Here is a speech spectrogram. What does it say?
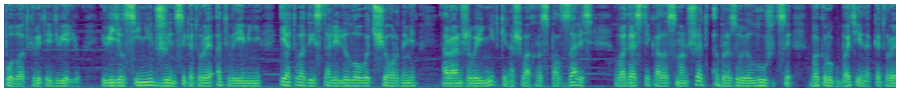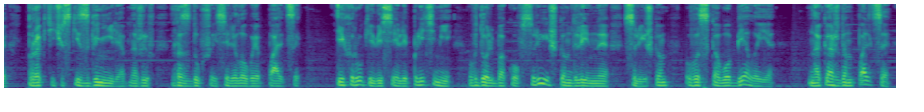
полуоткрытой дверью, видел синие джинсы, которые от времени и от воды стали лилово-черными, оранжевые нитки на швах расползались, вода стекала с маншет, образуя лужицы вокруг ботинок, которые практически сгнили, обнажив раздувшиеся лиловые пальцы. Их руки висели плетьми вдоль боков, слишком длинные, слишком восково-белые. На каждом пальце –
